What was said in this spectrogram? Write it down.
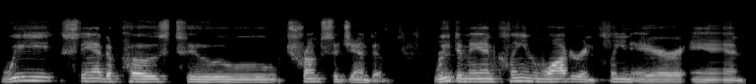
"We stand opposed to Trump's agenda. We demand clean water and clean air, and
